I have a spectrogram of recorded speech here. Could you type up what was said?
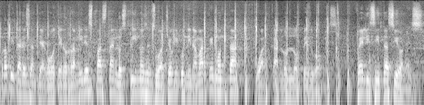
Propietario Santiago Botero Ramírez. Pasta en Los Pinos en Subachoque, Cundinamarca y monta Juan Carlos López Gómez. Felicitaciones.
